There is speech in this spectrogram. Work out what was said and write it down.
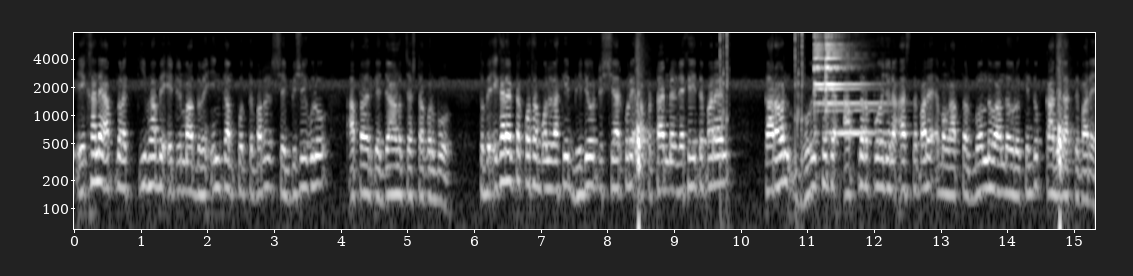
এখানে আপনারা কীভাবে এটির মাধ্যমে ইনকাম করতে পারেন সেই বিষয়গুলো আপনাদেরকে জানানোর চেষ্টা করব। তবে এখানে একটা কথা বলে রাখি, ভিডিওটি শেয়ার করে আপনার টাইমলাইনে রেখে দিতে পারেন, কারণ ভবিষ্যতে আপনার প্রয়োজনে আসতে পারে এবং আপনার বন্ধু বান্ধবরও কিন্তু কাজে লাগতে পারে।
